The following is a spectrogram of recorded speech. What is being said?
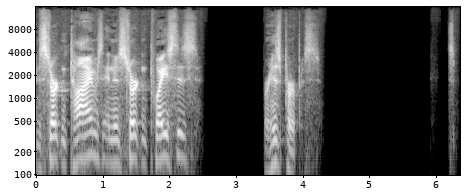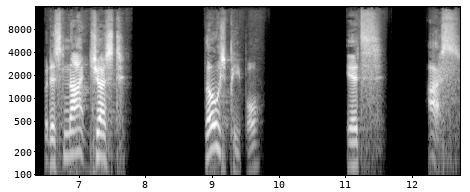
in certain times and in certain places for his purpose. But it's not just those people, it's us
